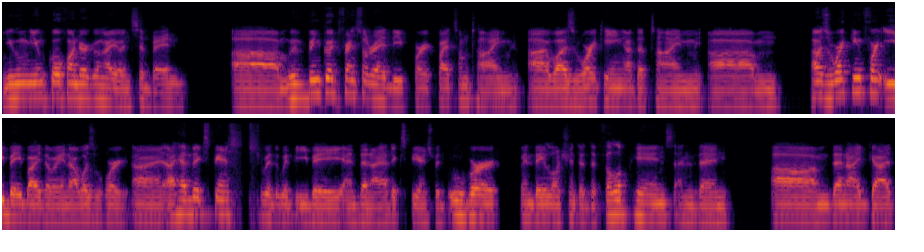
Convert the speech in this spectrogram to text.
yung, yung co-founder ko ngayon, si Ben, um, we've been good friends already for quite some time. I was working at the time, um, I was working for eBay, by the way, and I was work. Uh, I had experience with with eBay, and then I had experience with Uber when they launched into the Philippines, and then um, then I got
